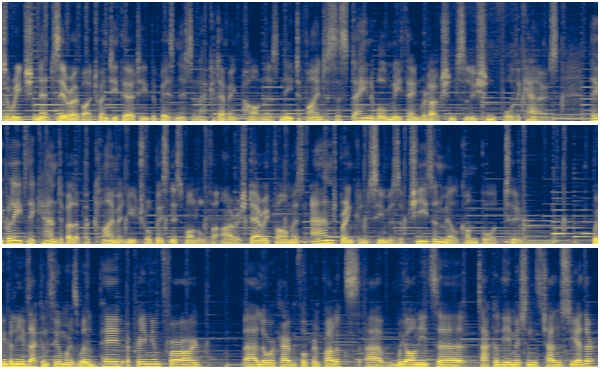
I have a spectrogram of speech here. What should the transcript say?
To reach net zero by 2030, the business and academic partners need to find a sustainable methane reduction solution for the cows. They believe they can develop a climate neutral business model for Irish dairy farmers and bring consumers of cheese and milk on board too. We believe that consumers will pay a premium for our uh, lower carbon footprint products. Uh, we all need to tackle the emissions challenge together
